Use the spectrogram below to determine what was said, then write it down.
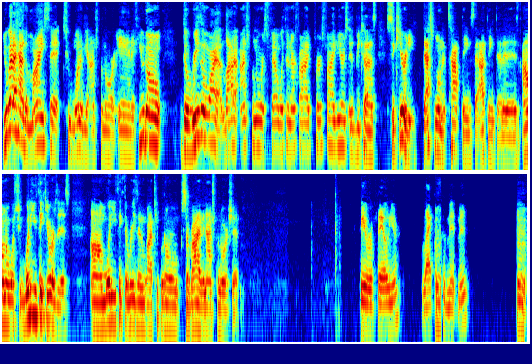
you gotta have the mindset to want to be an entrepreneur, and if you don't the reason why a lot of entrepreneurs fail within their five first five years is because security. That's one of the top things that I think that it is. I don't know what you what do you think yours is? Um, what do you think the reason why people don't survive in entrepreneurship? Fear of failure, lack of mm. commitment. Mm.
